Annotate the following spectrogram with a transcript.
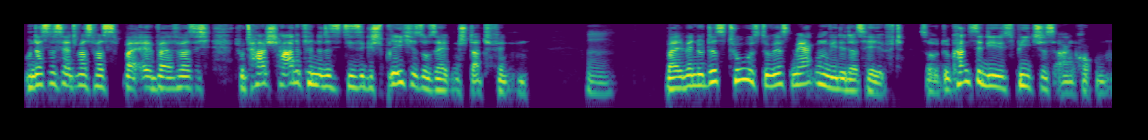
Und das ist etwas, was, bei, äh, was ich total schade finde, dass diese Gespräche so selten stattfinden. Mhm. Weil wenn du das tust, du wirst merken, wie dir das hilft. So, du kannst dir die Speeches angucken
